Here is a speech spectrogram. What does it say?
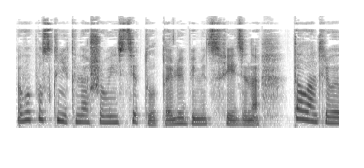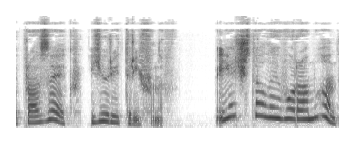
Выпускник нашего института, любимец Федина, талантливый прозаик Юрий Трифонов. Я читала его роман.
